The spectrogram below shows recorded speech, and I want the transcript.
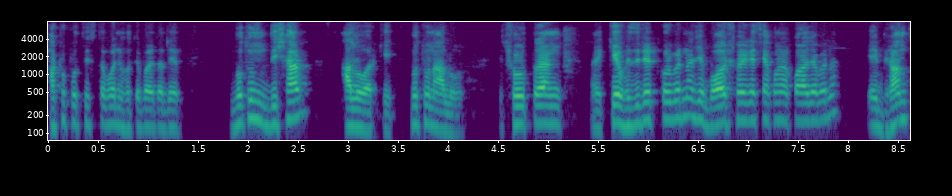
হাঁটু প্রতিস্থাপনই হতে পারে তাদের নতুন দিশার আলো আর কি নতুন আলো। সুতরাং কেউ হেজিটেট করবেন না যে বয়স হয়ে গেছে, এখন আর করা যাবে না। এই ভ্রান্ত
